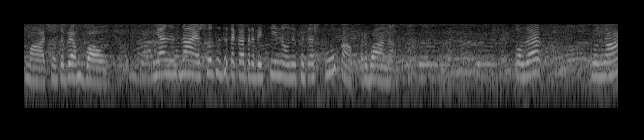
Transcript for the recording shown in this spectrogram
смачно, це прям вау. Я не знаю, що це за така традиційна у них оця штука рвана. Але вона.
